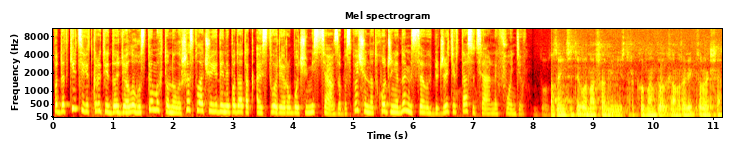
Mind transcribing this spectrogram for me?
Податківці відкриті до діалогу з тими, хто не лише сплачує єдиний податок, а й створює робочі місця, забезпечує надходження до місцевих бюджетів та соціальних фондів. За ініціативою нашого міністра Клименка Олександра Вікторовича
